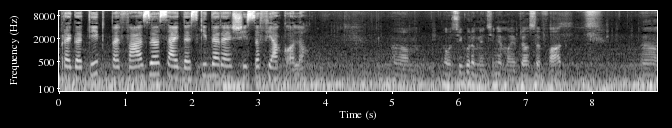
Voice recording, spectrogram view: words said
pregătit pe fază, să ai deschidere și să fii acolo. Um, o singură mențiune mai vreau să fac. Um,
